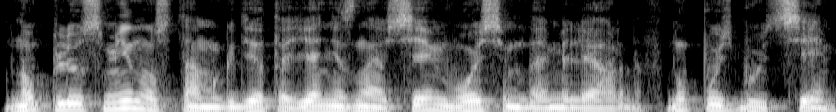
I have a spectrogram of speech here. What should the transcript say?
Ну, плюс-минус там где-то, я не знаю, 7-8 да, миллиардов. Ну, пусть будет 7.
